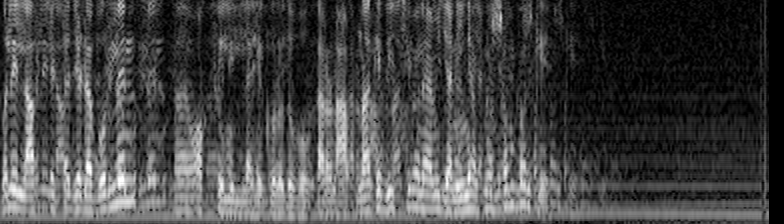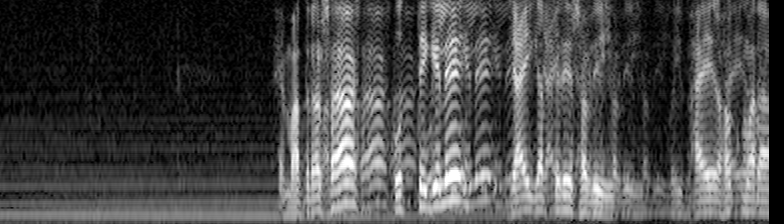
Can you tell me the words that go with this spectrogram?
বলে লাস্টেরটা যেটা বললেন আহ, অকফে লিল্লাহে করে দেবো। কারণ আপনাকে দিচ্ছি মানে আমি জানি না আপনার সম্পর্কে। মাদ্রাসা করতে গেলে জায়গা ফ্রেশ হবে। ওই ভাইয়ের হক মারা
